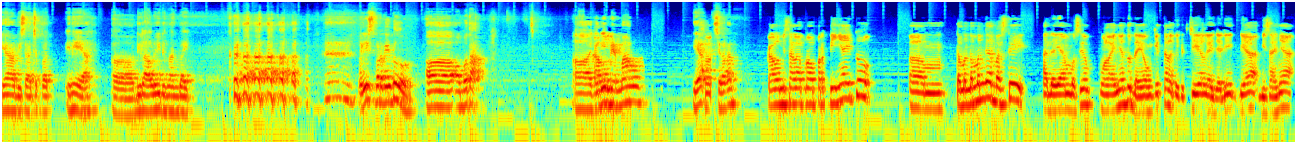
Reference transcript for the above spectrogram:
ya bisa cepat ini ya uh, dilalui dengan baik. jadi seperti itu, uh, Om Botak. Uh, jadi memang, ya silakan. Kalau misalnya propertinya itu, um, teman-teman kan pasti ada yang mesti mulainya tuh dayung kita lebih kecil ya, jadi dia bisanya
